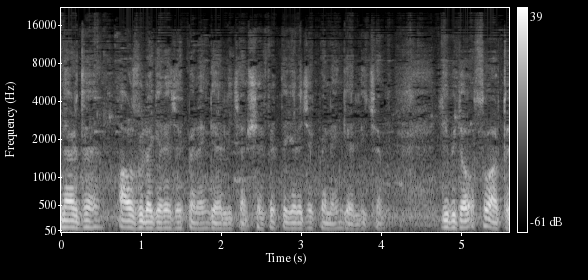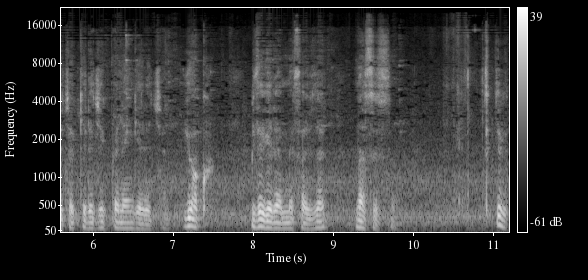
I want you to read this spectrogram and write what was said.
Nerede arzuyla gelecek ben engelleyeceğim, şehvetle gelecek ben engelleyeceğim. Libidosu artacak, gelecek ben engelleyeceğim. Yok. Bize gelen mesajlar nasılsın? Değil?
